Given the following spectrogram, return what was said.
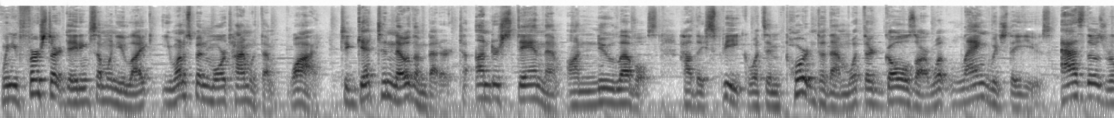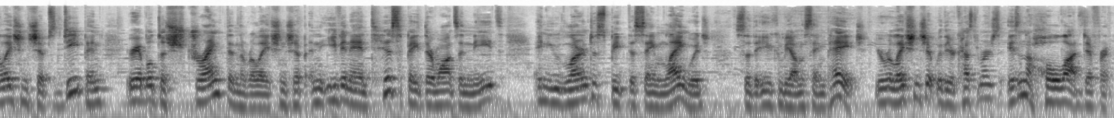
When you first start dating someone you like, you want to spend more time with them. Why? To get to know them better, to understand them on new levels, how they speak, what's important to them, what their goals are, what language they use. As those relationships deepen, you're able to strengthen the relationship and even anticipate their wants and needs, and you learn to speak the same language so that you can be on the same page. Your relationship with your customers isn't a whole lot different.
